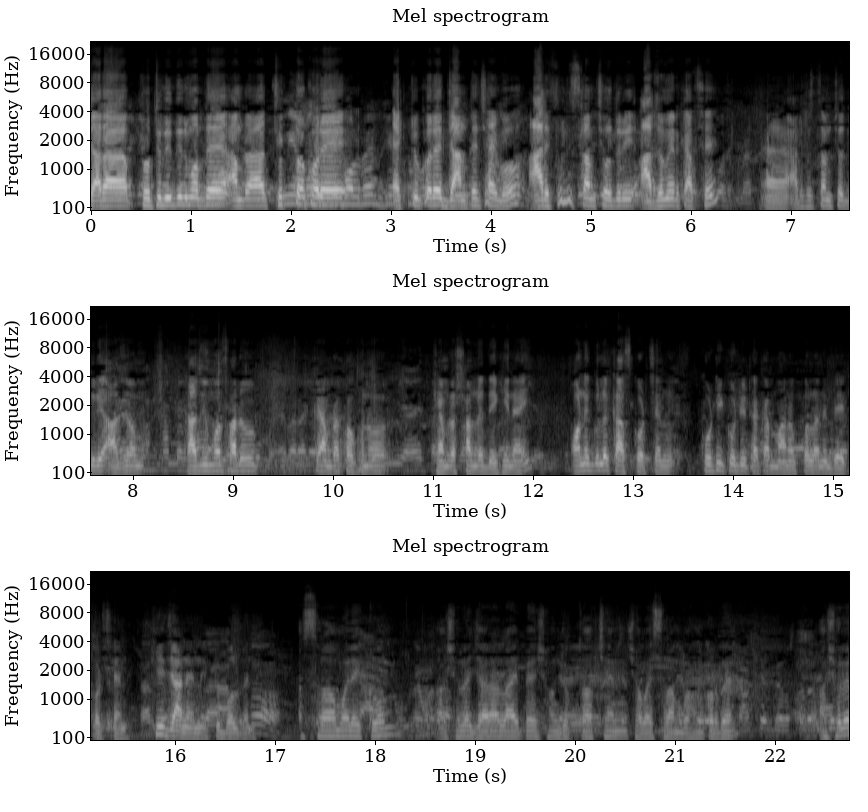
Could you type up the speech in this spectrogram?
যারা প্রতিনিধির মধ্যে আমরা চুক্ত করে একটু করে জানতে চাইব, আরিফুল ইসলাম চৌধুরী আজমের কাছে। আরিফুল ইসলাম চৌধুরী আজম, কাজী উমর ফারুককে আমরা কখনো ক্যামেরার সামনে দেখি নাই। অনেকগুলো কাজ করছেন, কোটি কোটি টাকা মানব কল্যাণে ব্যয় করছেন। কি জানেন, একটু বলবেন? আসসালামু আলাইকুম। আসলে যারা লাইফে সংযুক্ত আছেন, সবাই সালাম গ্রহণ করবেন। আসলে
